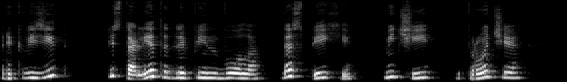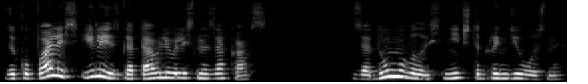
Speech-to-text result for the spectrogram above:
Реквизит – пистолеты для пейнтбола, доспехи, мечи и прочее – закупались или изготавливались на заказ. Задумывалось нечто грандиозное.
